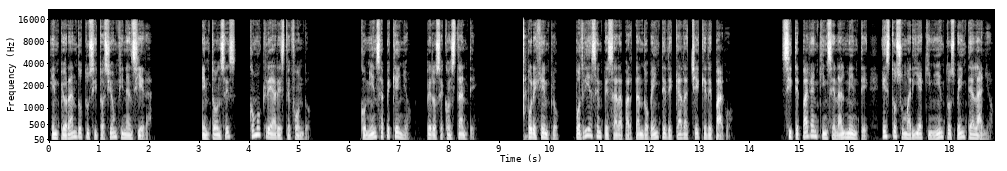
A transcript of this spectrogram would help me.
empeorando tu situación financiera. Entonces, ¿cómo crear este fondo? Comienza pequeño, pero sé constante. Por ejemplo, podrías empezar apartando 20 de cada cheque de pago. Si te pagan quincenalmente, esto sumaría 520 al año.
